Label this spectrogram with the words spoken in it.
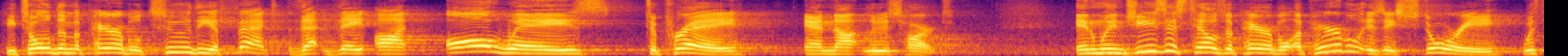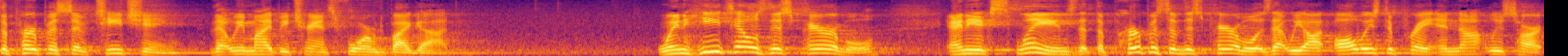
He told them a parable to the effect that they ought always to pray and not lose heart. And when Jesus tells a parable, a parable is a story with the purpose of teaching that we might be transformed by God. When he tells this parable, and he explains that the purpose of this parable is that we ought always to pray and not lose heart,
